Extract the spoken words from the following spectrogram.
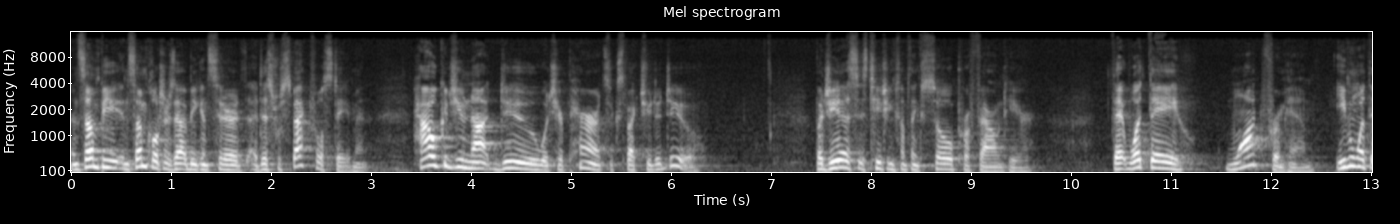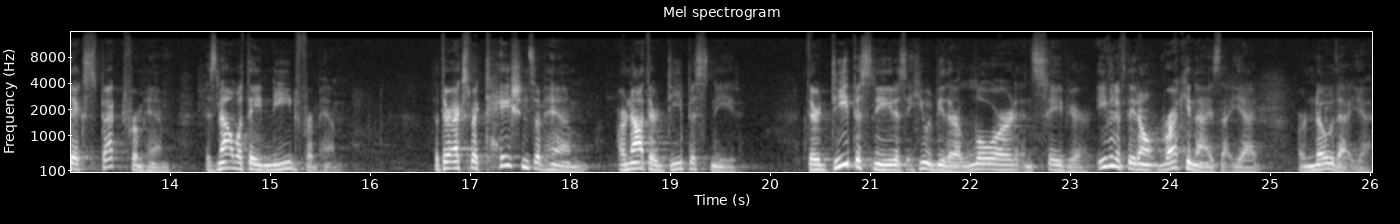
In some, in some cultures, that would be considered a disrespectful statement. How could you not do what your parents expect you to do? But Jesus is teaching something so profound here that what they want from him, even what they expect from him, is not what they need from him. That their expectations of him are not their deepest need. Their deepest need is that he would be their Lord and Savior, even if they don't recognize that yet or know that yet.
